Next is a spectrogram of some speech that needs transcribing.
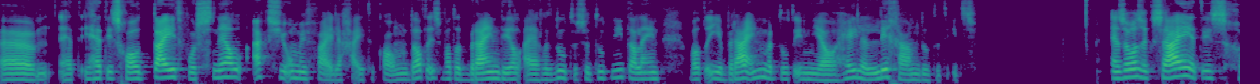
Um, het, het, is gewoon tijd voor snel actie om in veiligheid te komen. Dat is wat het breindeel eigenlijk doet. Dus het doet niet alleen wat in je brein, maar het doet in jouw hele lichaam doet het iets. En zoals ik zei, het is,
